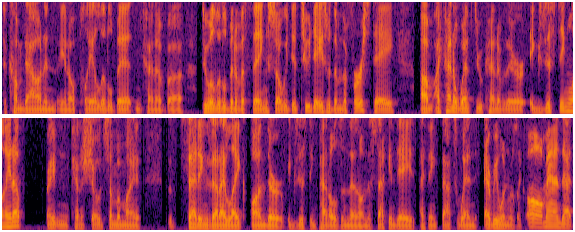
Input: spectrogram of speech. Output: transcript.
to come down and you know play a little bit and kind of uh, do a little bit of a thing. So we did two days with them. The first day, um, I kind of went through kind of their existing lineup, right, and kind of showed some of my settings that I like on their existing pedals. And then on the second day, I think that's when everyone was like, "Oh man, that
